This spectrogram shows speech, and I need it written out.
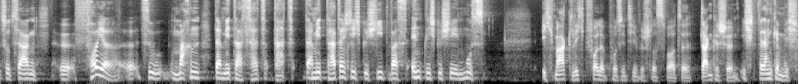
sozusagen äh, Feuer äh, zu machen, damit das, das, damit tatsächlich geschieht, was endlich geschehen muss. Ich mag lichtvolle, positive Schlussworte. Dankeschön. Ich bedanke mich.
